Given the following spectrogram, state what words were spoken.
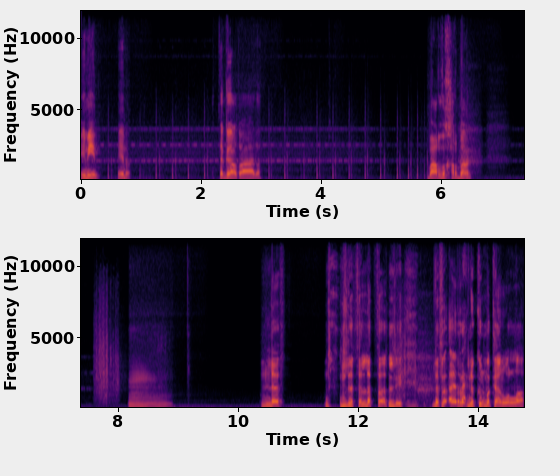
يمين هنا. التقاطع هذا. برضه خربان. مم. نلف. نلف اللفة اللي لف... رحنا كل مكان والله.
